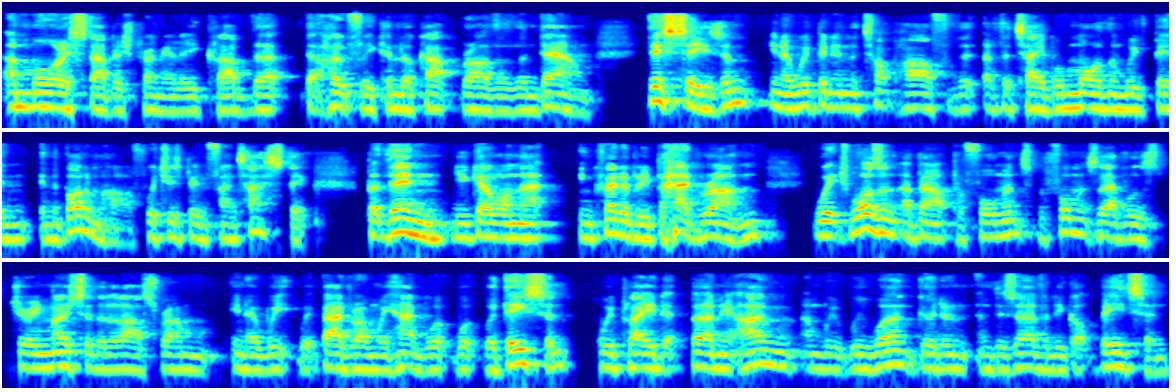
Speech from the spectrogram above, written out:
a more established premier league club that that hopefully can look up rather than down this season, you know, we've been in the top half of the, of the table more than we've been in the bottom half, which has been fantastic. But then you go on that incredibly bad run, which wasn't about performance. Performance levels during most of the last run, you know, we, we bad run we had were, were, were, decent. We played at Burnley at home and we, we weren't good and, and deservedly got beaten.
